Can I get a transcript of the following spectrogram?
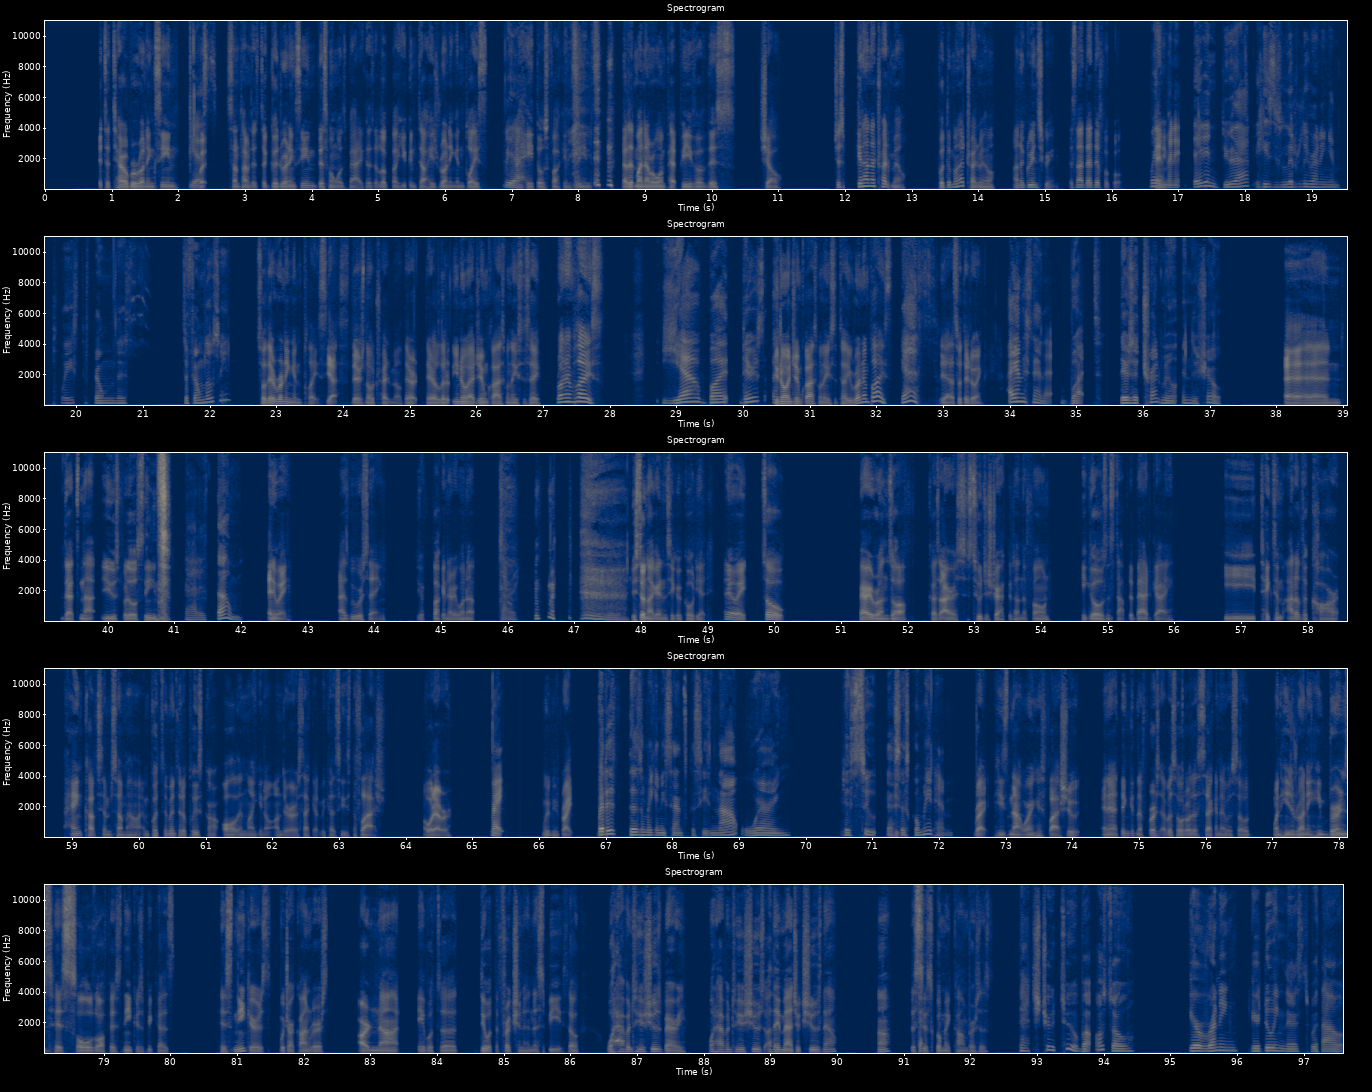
it's a terrible running scene. Yes. But sometimes it's a good running scene. This one was bad because it looked like you can tell he's running in place. Yeah. I hate those fucking scenes. that is my number one pet peeve of this show. Just get on a treadmill. Put them on a treadmill on a green screen. It's not that difficult. Wait Any- a minute. They didn't do that. He's literally running in place to film this. To film those scenes. So they're running in place. Yes, there's no treadmill. They're they're literally, you know at gym class when they used to say run in place. Yeah, but there's. A, You know in gym class when they used to tell you run in place. Yes, Yeah, that's what they're doing. I understand that, but there's a treadmill in the show. And that's not used for those scenes. That is dumb. anyway, as we were saying, you're fucking everyone up. Sorry. You're still not getting the secret code yet. Anyway, so Barry runs off because Iris is too distracted on the phone. He goes and stops the bad guy. He takes him out of the car, handcuffs him somehow, and puts him into the police car all in like, you know, under a second because he's the Flash or whatever. Right. We'd be right? But it doesn't make any sense because he's not wearing his suit that He- Cisco made him. Right. He's not wearing his flash suit. And then I think in the first episode or the second episode, when he's running, he burns his soles off his sneakers because his sneakers, which are Converse, are not able to deal with the friction and the speed. So, what happened to your shoes, Barry? What happened to your shoes? Are they magic shoes now? Huh? Does Cisco make Converses? That's true too. But also, you're running, you're doing this without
